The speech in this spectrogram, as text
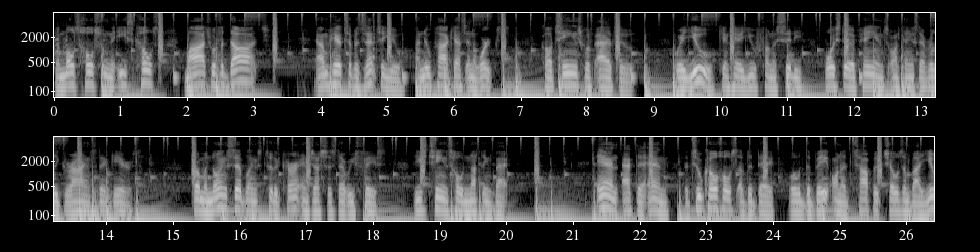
the most host from the East Coast, Marge with a Dodge. And I'm here to present to you a new podcast in the works called Teens with Attitude, where you can hear youth from the city voice their opinions on things that really grinds their gears. From annoying siblings to the current injustice that we face, these teens hold nothing back. And at the end, the two co hosts of the day will debate on a topic chosen by you.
